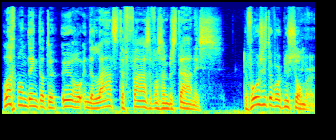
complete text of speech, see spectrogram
Lachman denkt dat de euro in de laatste fase van zijn bestaan is. De voorzitter wordt nu somber.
